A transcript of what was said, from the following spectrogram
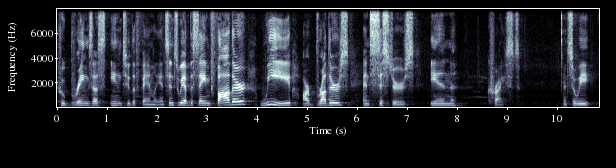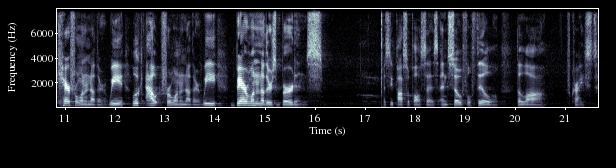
who brings us into the family. And since we have the same Father, we are brothers and sisters in Christ. And so we care for one another. We look out for one another. We bear one another's burdens as the Apostle Paul says, and so fulfill the law of Christ.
